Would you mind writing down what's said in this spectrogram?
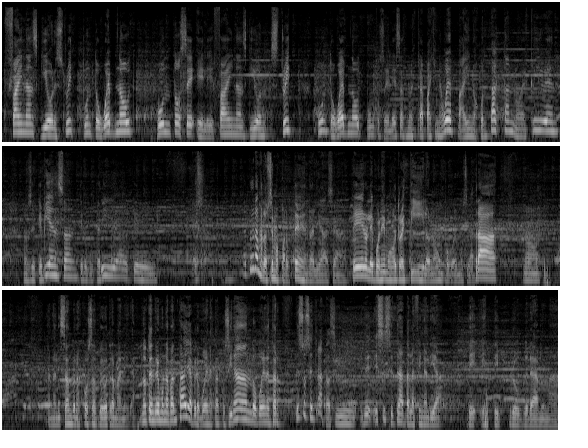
finance-street.webnode.cl finance-street.webnode.cl Esa es nuestra página web, ahí nos contactan, nos escriben, no sé qué piensan, qué les gustaría, qué... Eso. El programa lo hacemos para ustedes en realidad, o sea, pero le ponemos otro estilo, ¿no? Un poco de música atrás, ¿no? Analizando las cosas de otra manera. No tendremos una pantalla, pero pueden estar cocinando, pueden estar... De eso se trata, ¿sí? de eso se trata la finalidad de este programa.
